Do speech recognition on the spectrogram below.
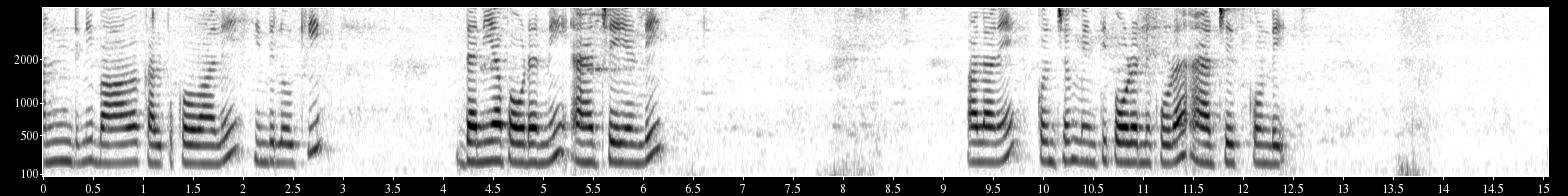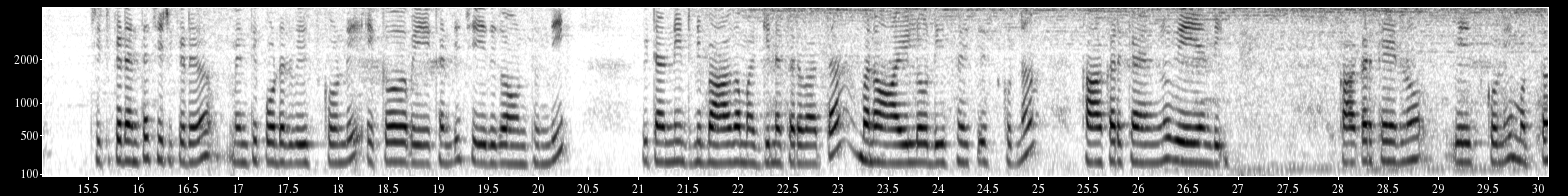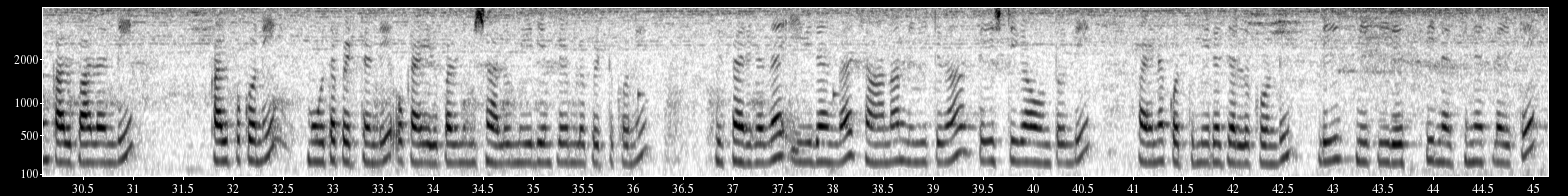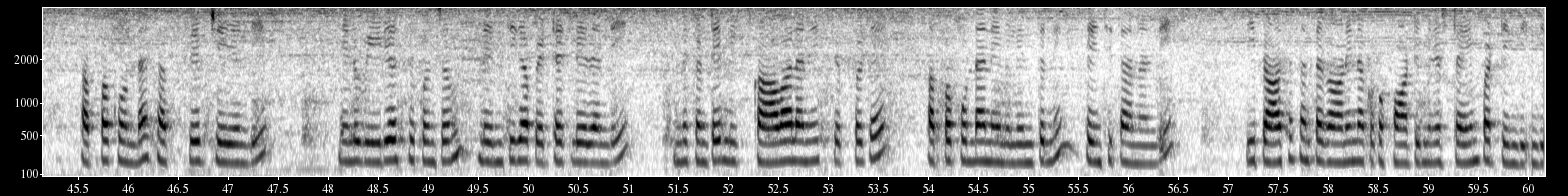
అన్నింటినీ బాగా కలుపుకోవాలి. ఇందులోకి ధనియా పౌడర్ని యాడ్ చేయండి. అలానే కొంచెం మెంతి పౌడర్ని కూడా యాడ్ చేసుకోండి. చిటికెడంతా చిటికెడ మెంతి పౌడర్ వేసుకోండి. ఎక్కువ వేయకండి చేదుగా ఉంటుంది. వీటన్నింటిని బాగా మగ్గిన తర్వాత మనం ఆయిల్లో డీప్ ఫ్రై చేసుకున్న కాకరకాయలను వేయండి. కాకరకాయలను వేసుకొని మొత్తం కలపాలండి. కలుపుకొని మూత పెట్టండి. ఒక ఐదు పది నిమిషాలు మీడియం ఫ్లేమ్లో పెట్టుకొని. చూసారు కదా ఈ విధంగా చాలా నీట్గా టేస్టీగా ఉంటుంది. పైన కొత్తిమీర జల్లుకోండి. ప్లీజ్ మీకు ఈ రెసిపీ నచ్చినట్లయితే తప్పకుండా సబ్స్క్రైబ్ చేయండి. నేను వీడియోస్ కొంచెం లెంతీగా పెట్టట్లేదండి. ఎందుకంటే మీకు కావాలని చెప్పటే తప్పకుండా నేను లెంత్ని పెంచుతానండి. ఈ ప్రాసెస్ అంతా కానీ నాకు ఒక ఫార్టీ మినిట్స్ టైం పట్టింది.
